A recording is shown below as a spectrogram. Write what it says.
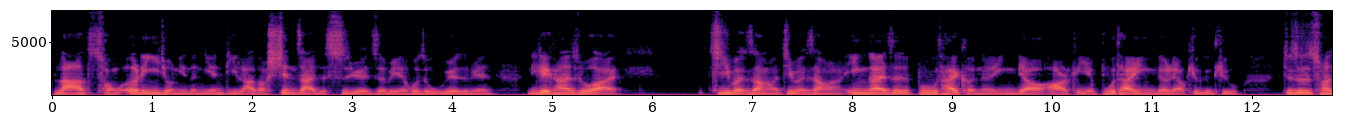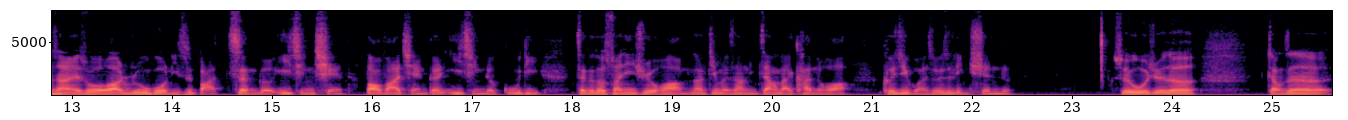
拉从二零一九年的年底拉到现在的四月这边或者五月这边，你可以看得出来，基本上啊，基本上啊，应该是不太可能赢掉 ARK，也不太赢得了 QQQ。就是船厂来说的话，如果你是把整个疫情前爆发前跟疫情的谷底整个都算进去的话，那基本上你这样来看的话，科技股还是会是领先的。所以我觉得讲真的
